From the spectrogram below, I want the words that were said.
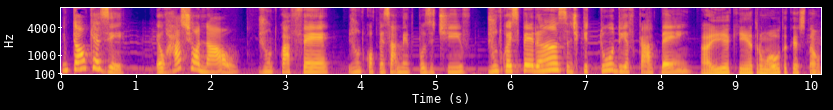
Então, quer dizer, é o racional junto com a fé, junto com o pensamento positivo, junto com a esperança de que tudo ia ficar bem. Aí é que entra uma outra questão.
